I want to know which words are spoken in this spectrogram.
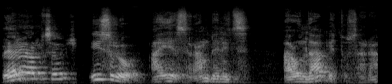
მე ალექსეევიჩ ის რო აი ეს რამდენიც არ უნდა აკეთოს არა?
